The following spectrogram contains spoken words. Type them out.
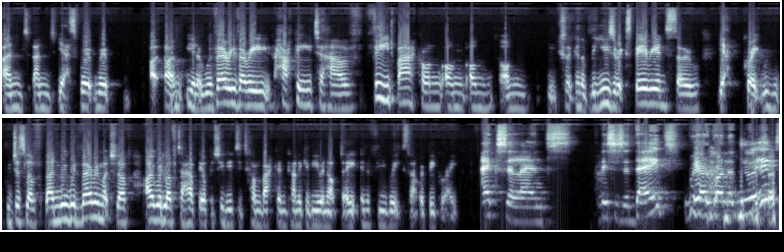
and, and yes, we're, we're um, you know, we're very, very happy to have feedback on, on, on, on kind of the user experience. So yeah, great. We, we, just love, and we would very much love, I would love to have the opportunity to come back and kind of give you an update in a few weeks. That would be great. Excellent. This is a date. We are going to do it.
